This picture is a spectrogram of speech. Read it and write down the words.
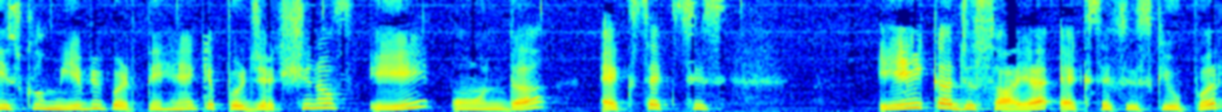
इसको हम ये भी पढ़ते हैं कि projection of A on the X axis A का जो साया एक्स एक्सिस के ऊपर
